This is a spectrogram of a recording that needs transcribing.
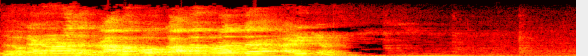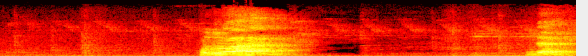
நமக்கு என்ன வேணும்? அந்த கிராம கோ- அழிக்கணும். பொதுவாக இந்த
